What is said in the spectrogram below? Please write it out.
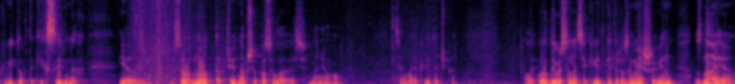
квіток, таких сильних. Я все одно так чи інакше посилаюсь на нього. Це моя квіточка. Але коли дивишся на ці квітки, ти розумієш, що він знає,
